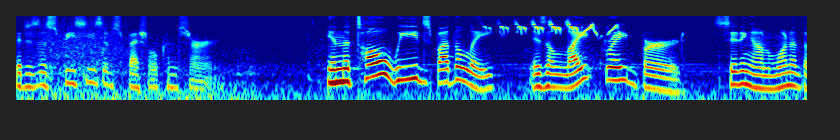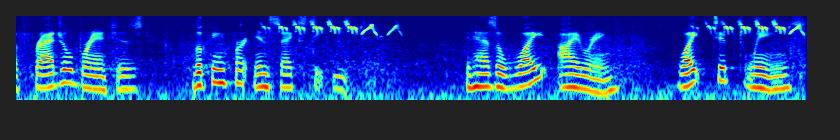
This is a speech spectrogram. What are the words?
that is a species of special concern. In the tall weeds by the lake is a light gray bird sitting on one of the fragile branches looking for insects to eat. It has a white eye ring, white tipped wings,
